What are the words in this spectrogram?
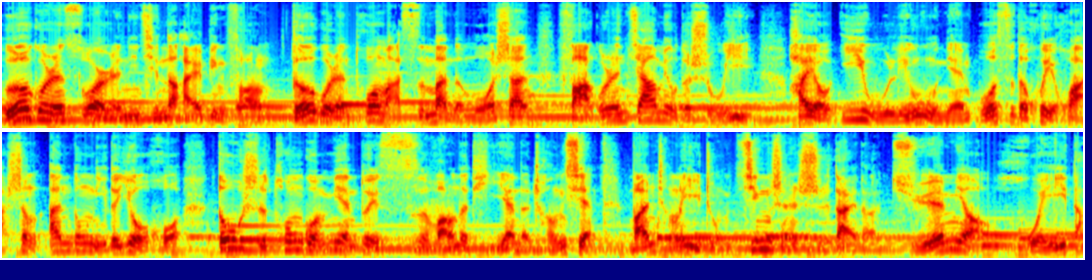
俄国人索尔仁尼琴的癌病房，德国人托马斯曼的魔山，法国人加缪的鼠疫，还有一五零五年博斯的绘画《圣安东尼的诱惑》，都是通过面对死亡的体验的呈现，完成了一种精神时代的绝妙回答。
